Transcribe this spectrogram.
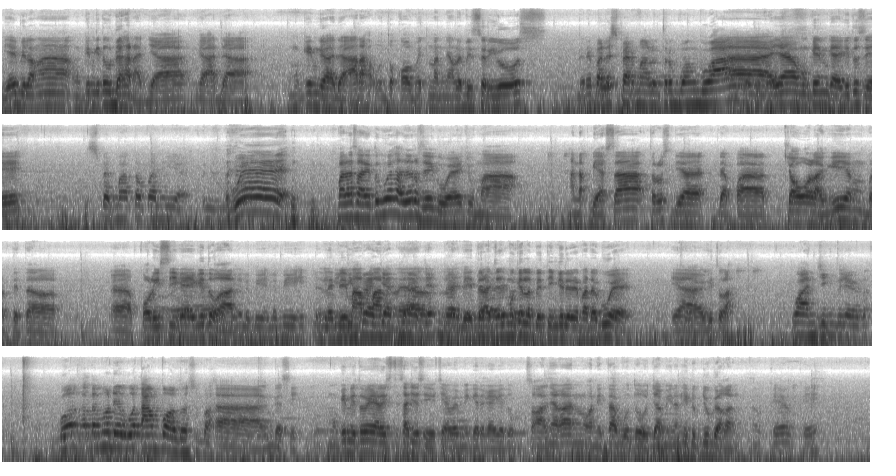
dia bilangnya mungkin kita udahan aja, nggak ada mungkin nggak ada arah untuk komitmen yang lebih serius. Daripada sperma lu terbuang-buang. Ah, gitu. ya mungkin kayak gitu sih. Spermatopedia. Gue pada saat itu gue sadar sih gue cuma anak biasa, terus dia dapat cowok lagi yang bertitel eh, polisi kayak gitu kan. Lebih lebih Lebih tinggi mapan derajat- ya, derajat- lebih derajat dari mungkin lebih tinggi daripada gue. Ya gitulah. Wah anjing tuh cewek tuh. Gua ketemu dia gua tampol tuh sumpah. Ah, enggak sih. Mungkin itu realistis aja sih cewek mikir kayak gitu. Soalnya kan wanita butuh jaminan hidup juga kan. Oke oke.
